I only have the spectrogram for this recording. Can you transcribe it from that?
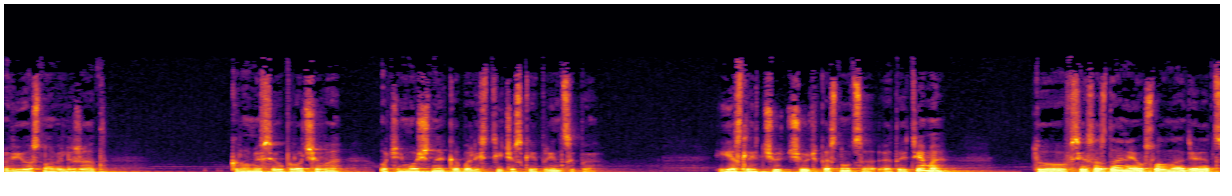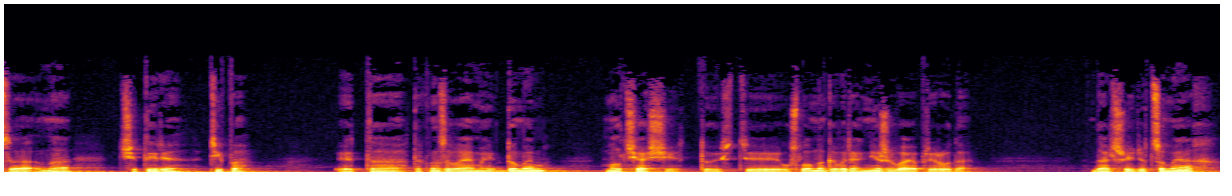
в ее основе лежат, кроме всего прочего, очень мощные каббалистические принципы. Если чуть-чуть коснуться этой темы, то все создания условно делятся на четыре типа. Это так называемый домем, молчащий, то есть, э, условно говоря, неживая природа. Дальше идет цумеах,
